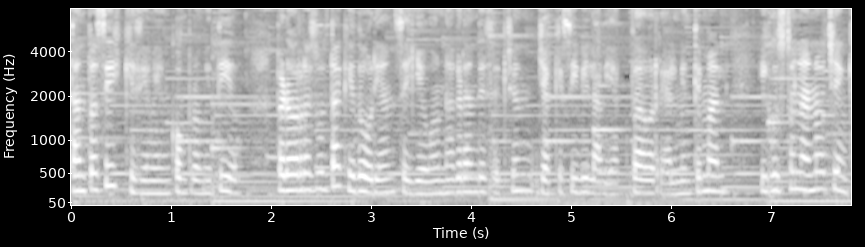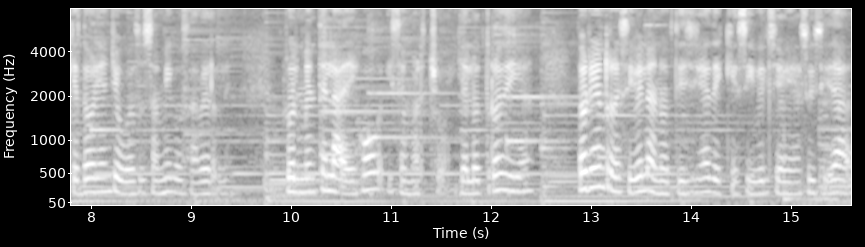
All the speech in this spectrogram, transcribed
tanto así que se habían comprometido, pero resulta que Dorian se llevó una gran decepción ya que Sibyl había actuado realmente mal y justo en la noche en que Dorian llevó a sus amigos a verle. Cruelmente la dejó y se marchó y al otro día Dorian recibe la noticia de que Sibyl se había suicidado.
